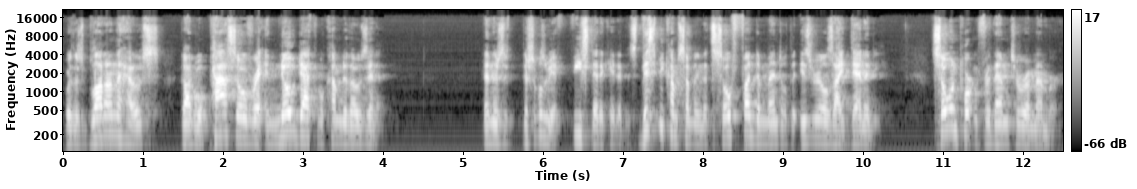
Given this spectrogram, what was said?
Where there's blood on the house, God will pass over it, and no death will come to those in it. Then there's, a, there's supposed to be a feast dedicated to this. This becomes something that's so fundamental to Israel's identity, so important for them to remember.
